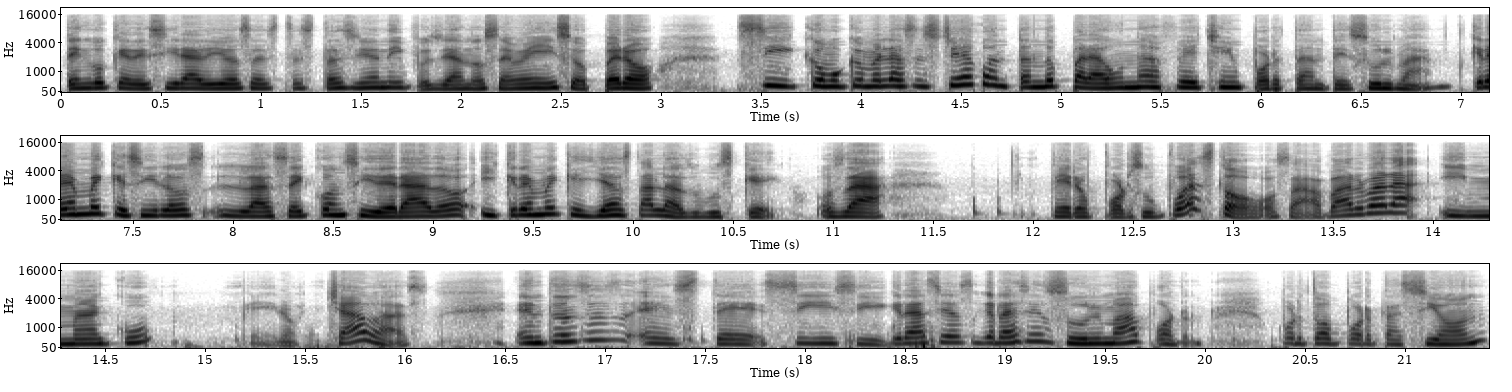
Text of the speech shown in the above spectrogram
tengo que decir adiós a esta estación y pues ya no se me hizo, pero sí, como que me las estoy aguantando para una fecha importante, Zulma. Créeme que sí los, las he considerado y créeme que ya hasta las busqué. O sea, pero por supuesto, o sea, Bárbara y Macu, pero chavas. Entonces, este, sí, sí, gracias, gracias Zulma por, por tu aportación.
